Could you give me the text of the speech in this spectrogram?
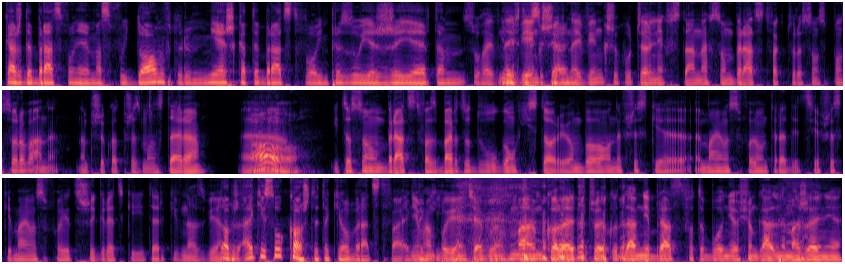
każde bractwo nie wiem, ma swój dom, w którym mieszka te bractwo, imprezuje, żyje tam. Słuchaj, w największych, sypialni? największych uczelniach w Stanach są bractwa, które są sponsorowane, na przykład przez Monstera. E, O, I to są bractwa z bardzo długą historią, bo one wszystkie mają swoją tradycję, wszystkie mają swoje trzy greckie literki w nazwie. dobrze. A jakie są koszty takiego bractwa? Jak Nie taki... mam pojęcia, byłem w małym koledżu, człowieku, dla mnie bractwo to było nieosiągalne marzenie.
